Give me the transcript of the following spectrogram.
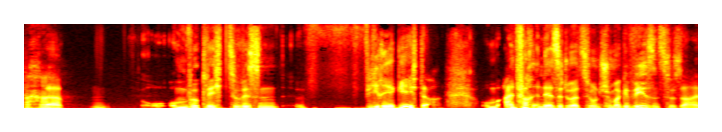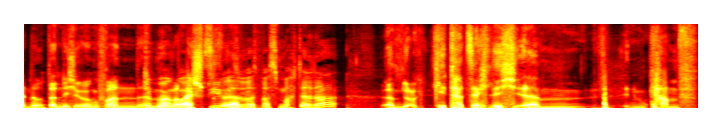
Aha. ähm, um wirklich zu wissen, wie reagiere ich da? Um einfach in der Situation schon mal gewesen zu sein, ne? Und dann nicht irgendwann Gib ähm, mal ein Beispiel. Also was, was macht er da? Ähm, geht tatsächlich ähm, in einem Kampf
